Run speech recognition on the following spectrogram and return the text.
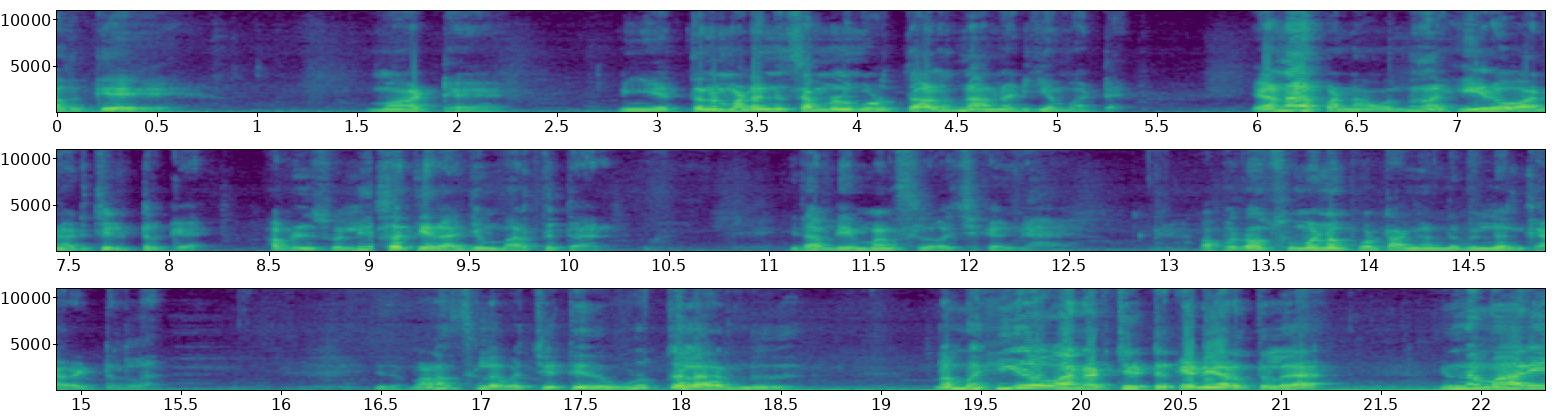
அதுக்கு மாட்டேன். நீங்கள் எத்தனை மடங்கு சம்பளம் கொடுத்தாலும் நான் நடிக்க மாட்டேன். ஏன்னா இப்போ நான் வந்து நான் ஹீரோவாக நடிச்சுக்கிட்டு இருக்கேன் அப்படின்னு சொல்லி சத்யராஜ் மறுத்துட்டார். இதை அப்படியே மனசில் வச்சுக்கோங்க. அப்போ தான் சுமனை போட்டாங்க அந்த வில்லன் கேரக்டரில் இதை மனசில் வச்சுட்டு இது உறுத்தலாக இருந்தது. நம்ம ஹீரோவாக நடிச்சிட்டு இருக்க நேரத்தில் இந்த மாதிரி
